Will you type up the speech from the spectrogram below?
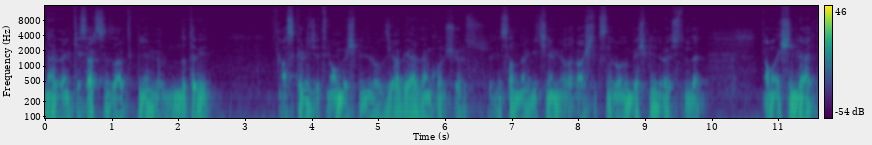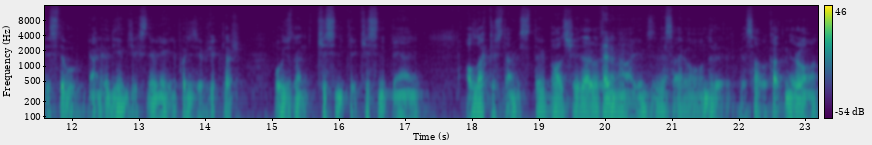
Nereden kesersiniz artık bilemiyorum. Bunda tabii asgari ücretin 15 bin lira olacağı bir yerden konuşuyoruz. İnsanlar geçinemiyorlar. Açlık sınırı onun 5 bin lira üstünde. Ama işin realitesi de bu. Yani ödeyemeyeceksin. Evine gelip haciz yapacaklar. O yüzden kesinlikle kesinlikle yani Allah göstermesin tabii bazı şeyler var. Tabii. Yani ailemizi vesaire onları hesaba katmıyorum ama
